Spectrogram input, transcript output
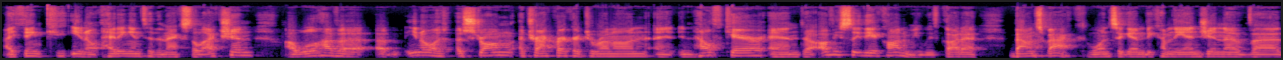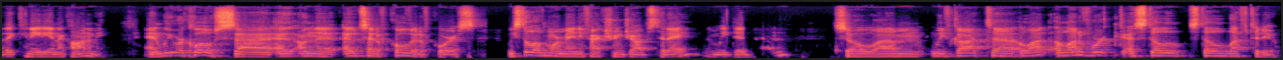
I think, you know, heading into the next election, uh, we'll have a, a you know, a, a, strong a track record to run on in, in healthcare and uh, obviously the economy. We've got to bounce back once again, become the engine of uh, the Canadian economy. And we were close uh, on the outset of COVID, of course. We still have more manufacturing jobs today than we did then. So um, we've got uh, a lot a lot of work uh, still still left to do.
